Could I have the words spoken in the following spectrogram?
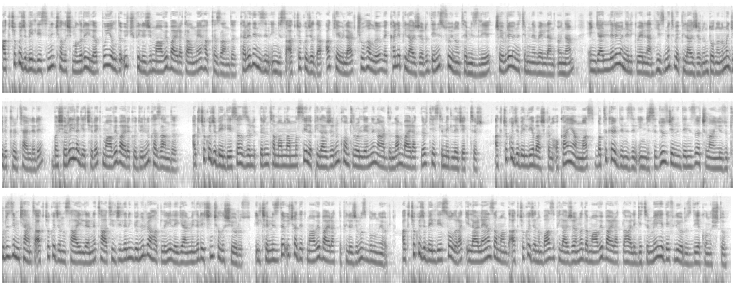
Akçakoca Belediyesi'nin çalışmalarıyla bu yılda 3 plajı mavi bayrak almaya hak kazandı. Karadeniz'in incisi Akçakoca'da Akevler, Çuhalı ve Kale plajları deniz suyunun temizliği, çevre yönetimine verilen önem, engellilere yönelik verilen hizmet ve plajların donanımı gibi kriterleri başarıyla geçerek mavi bayrak ödülünü kazandı. Akçakoca Belediyesi hazırlıkların tamamlanmasıyla plajların kontrollerinin ardından bayrakları teslim edilecektir. Akçakoca Belediye Başkanı Okan Yanmaz, Batı Karadeniz'in incisi Düzce'nin denize açılan yüzü turizm kenti Akçakoca'nın sahillerine tatilcilerin gönül rahatlığı ile gelmeleri için çalışıyoruz. İlçemizde 3 adet mavi bayraklı plajımız bulunuyor. Akçakoca Belediyesi olarak ilerleyen zamanda Akçakoca'nın bazı plajlarına da mavi bayraklı hale getirmeyi hedefliyoruz diye konuştu.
